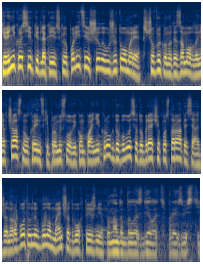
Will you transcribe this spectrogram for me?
Шкіряні кросівки для київської поліції шили у Житомирі. Щоб виконати замовлення вчасно, українській промисловій компанії Крок довелося добряче постаратися, адже на роботу в них було менше двох тижнів. Надо было сделать, произвести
